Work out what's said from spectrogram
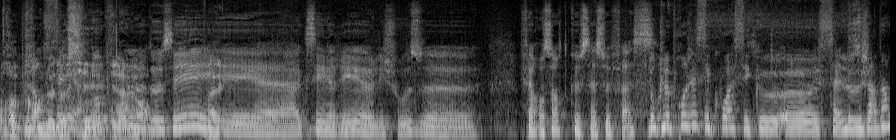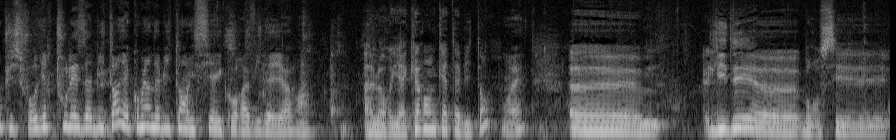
reprendre le dossier, reprendre le dossier et accélérer les choses faire en sorte que ça se fasse. Donc le projet c'est quoi? C'est que euh, ça, le jardin puisse fournir tous les habitants. Il y a combien d'habitants ici à Ecoravi d'ailleurs? Alors il y a 44 habitants. Ouais. Euh, L'idée, euh, bon, c'est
